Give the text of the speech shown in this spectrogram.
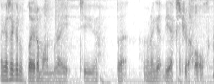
I guess I could have played him on right too, but I want to get the extra Hulk.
